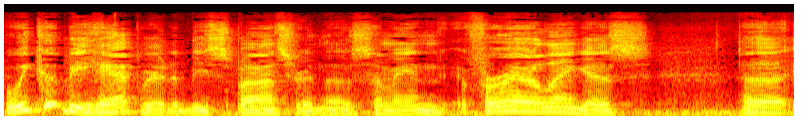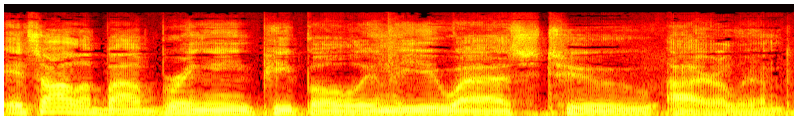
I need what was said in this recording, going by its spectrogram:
we could be happier to be sponsoring this. I mean, for Aer Lingus, uh, it's all about bringing people in the U.S. to Ireland.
